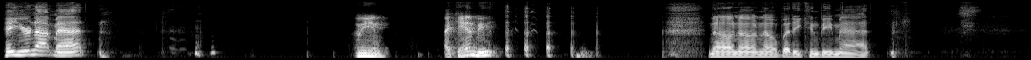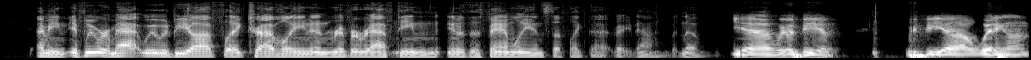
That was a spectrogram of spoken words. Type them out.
Hey, you're not Matt. I mean, I can be. No, no, nobody can be Matt. I mean, if we were Matt, we would be off like traveling and river rafting you know, with the family and stuff like that right now. But no. Yeah, we would be uh, we'd be uh waiting on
